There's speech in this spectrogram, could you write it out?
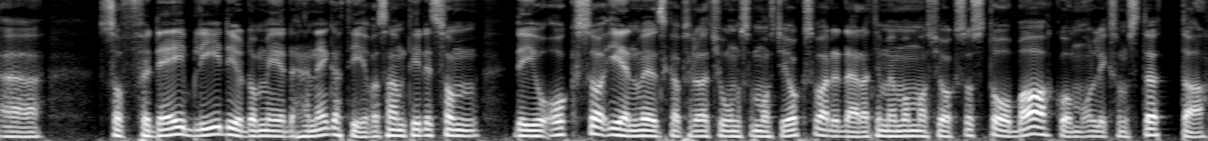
Uh, så för dig blir det ju då mer det här negativa samtidigt som det ju också i en vänskapsrelation så måste ju också vara det där att ja, men man måste ju också stå bakom och liksom stötta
